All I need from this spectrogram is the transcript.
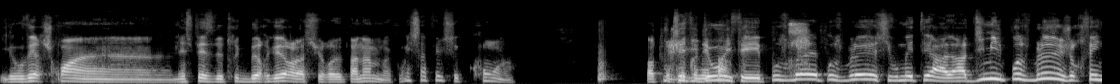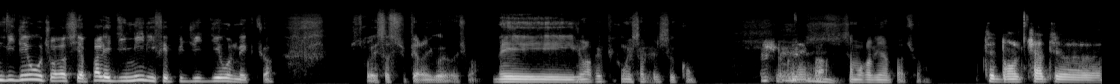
Il a ouvert, je crois, un, espèce de truc burger là sur euh, Paname. Comment il s'appelle ce con là? Dans toutes les vidéos, il fait pouce bleu, pouce bleu. Si vous mettez à, 10 000 pouces bleus, je refais une vidéo, tu vois. S'il n'y a pas les 10 000, il fait plus de vidéos, le mec, tu vois. Je trouvais ça super rigolo, tu vois. Mais je ne me rappelle plus comment il s'appelle ce con. Je ne connais pas. Ça me revient pas, tu vois. Peut-être dans le chat, euh,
